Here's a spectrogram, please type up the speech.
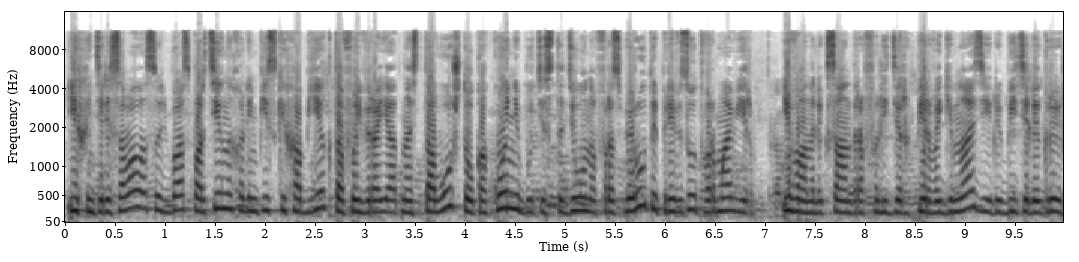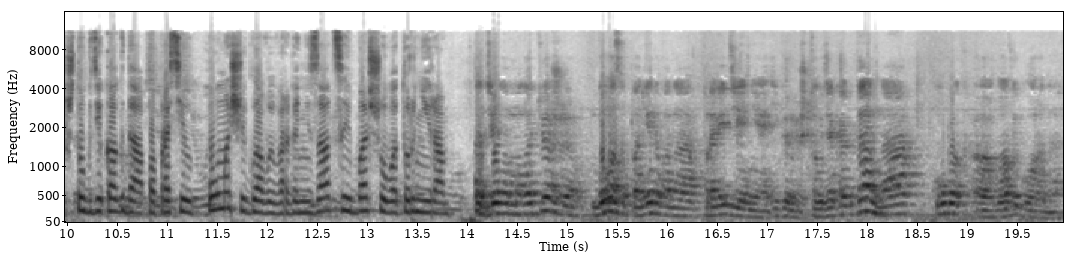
Их интересовала судьба спортивных олимпийских объектов и вероятность того, что какой-нибудь из стадионов разберут и привезут в Армавир. Иван Александров, лидер первой гимназии, любитель игры «Что, где, когда», попросил помощи главы в организации большого турнира. Делом молодежи было запланировано проведение игры «Что, где, когда» на Кубок э, главы города.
